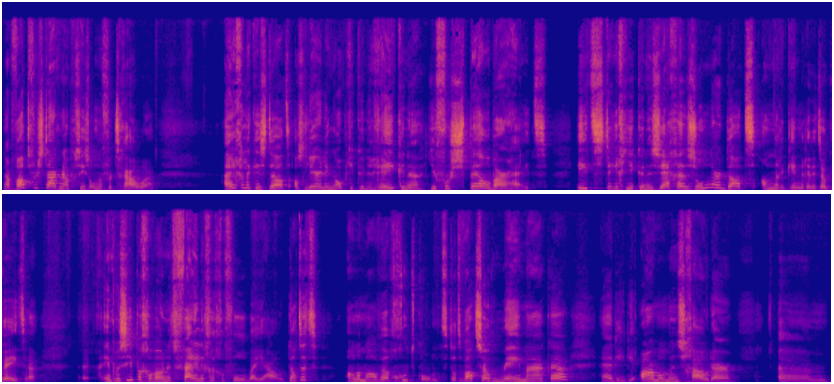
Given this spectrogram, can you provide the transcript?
Nou, wat versta ik nou precies onder vertrouwen? Eigenlijk is dat als leerlingen op je kunnen rekenen, je voorspelbaarheid. Iets tegen je kunnen zeggen zonder dat andere kinderen dit ook weten. Eh, in principe gewoon het veilige gevoel bij jou. Dat het allemaal wel goed komt. Dat wat ze ook meemaken, hè, die, die arm om hun schouder, um,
